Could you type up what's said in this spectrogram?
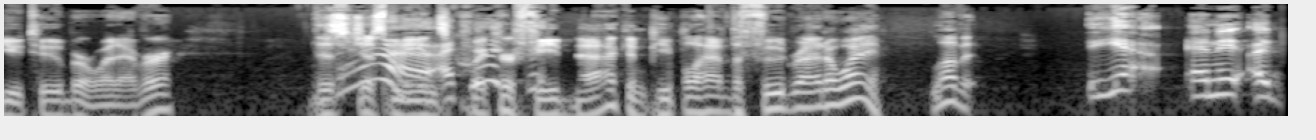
YouTube or whatever. This just means quicker like feedback and people have the food right away. Love it. Yeah, and it, I-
